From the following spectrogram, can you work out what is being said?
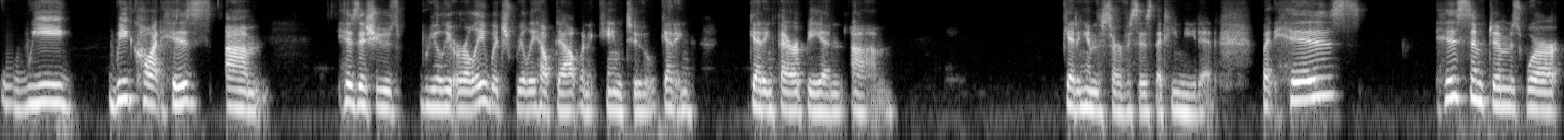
we we caught his um his issues really early which really helped out when it came to getting getting therapy and um getting him the services that he needed but his his symptoms were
